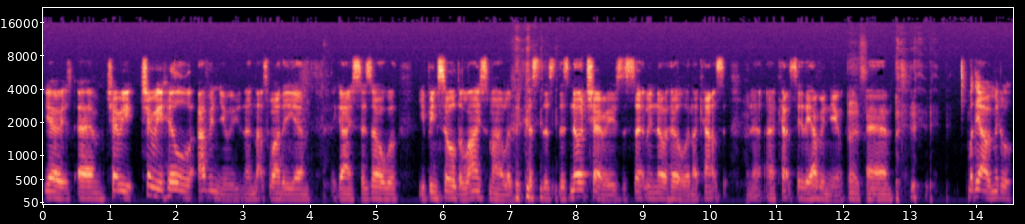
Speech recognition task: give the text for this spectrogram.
yeah, it's, um, Cherry Cherry Hill Avenue, and that's why the um, the guy says, "Oh well, you've been sold a lie, Smiler, because there's there's no cherries, there's certainly no hill, and I can't you know I can't see the avenue. Um, but they are a middle,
